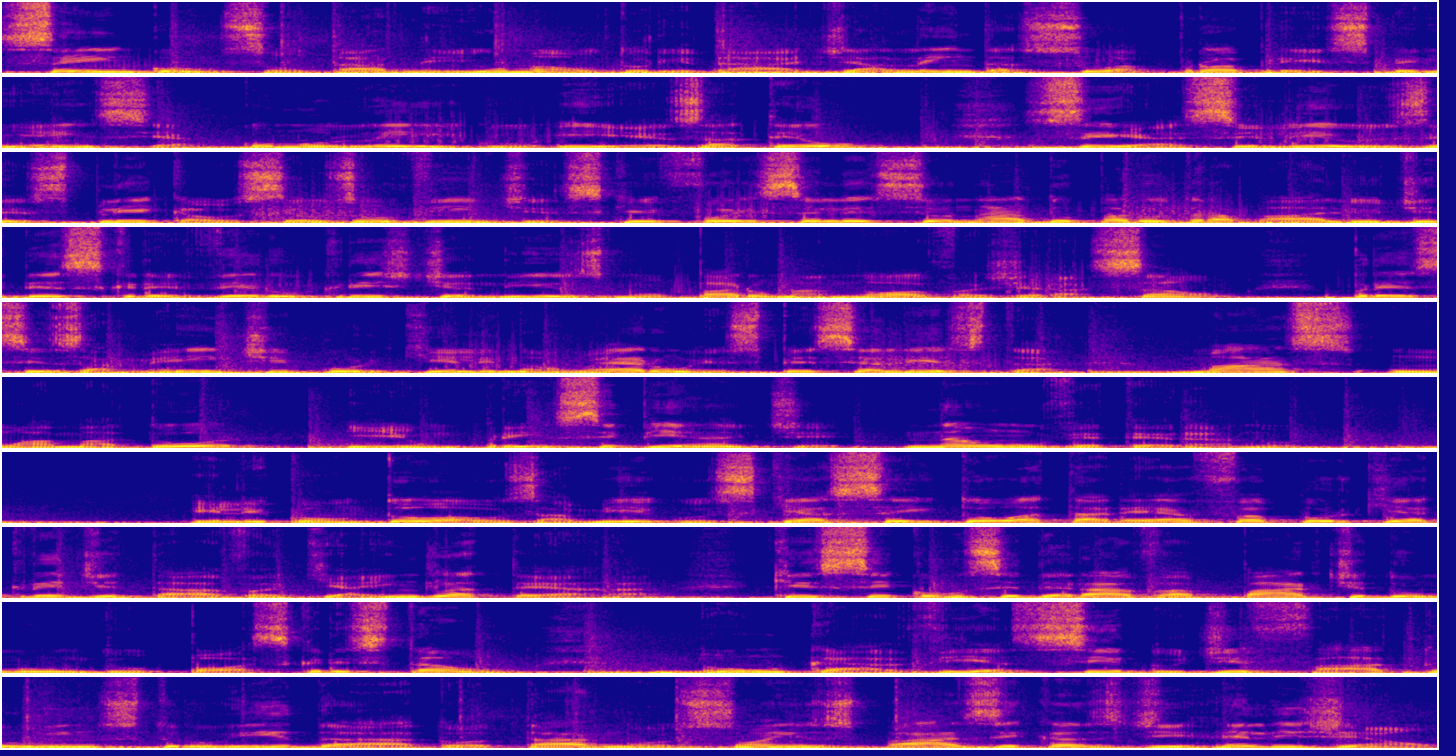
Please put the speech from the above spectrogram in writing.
Sem consultar nenhuma autoridade além da sua própria experiência como leigo e ex-ateu, C.S. Lewis explica aos seus ouvintes que foi selecionado para o trabalho de descrever o cristianismo para uma nova geração, precisamente porque ele não era um especialista, mas um amador e um principiante, não um veterano. Ele contou aos amigos que aceitou a tarefa porque acreditava que a Inglaterra, que se considerava parte do mundo pós-cristão, nunca havia sido de fato instruída a adotar noções básicas de religião.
